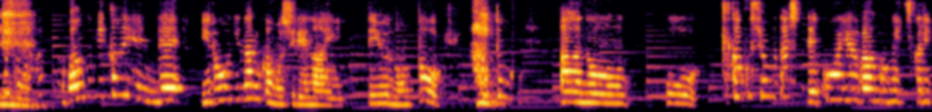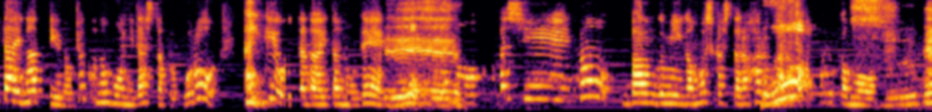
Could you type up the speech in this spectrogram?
ええちょっと番組改編で移動になるかもしれないっていうのと、はい。あ。と、あの、こう、企画書を出して、こういう番組作りたいなっていうのを局の方に出したところ、はい OK をいただいたので、えあの私の番組がもしかしたら春かおあるかも。すごす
